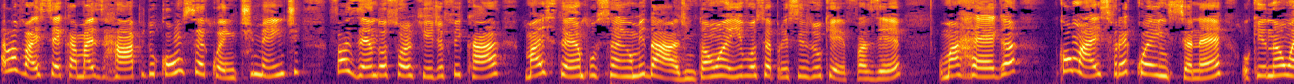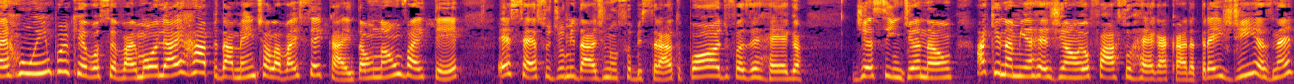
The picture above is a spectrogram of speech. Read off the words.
ela vai secar mais rápido, consequentemente, fazendo a sua orquídea ficar mais tempo sem umidade. Então, aí você precisa o quê? Fazer uma rega com mais frequência, né? O que não é ruim porque você vai molhar e rapidamente ela vai secar. Então não vai ter excesso de umidade no substrato. Pode fazer rega dia sim, dia não. Aqui na minha região eu faço rega a cada três dias, né?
